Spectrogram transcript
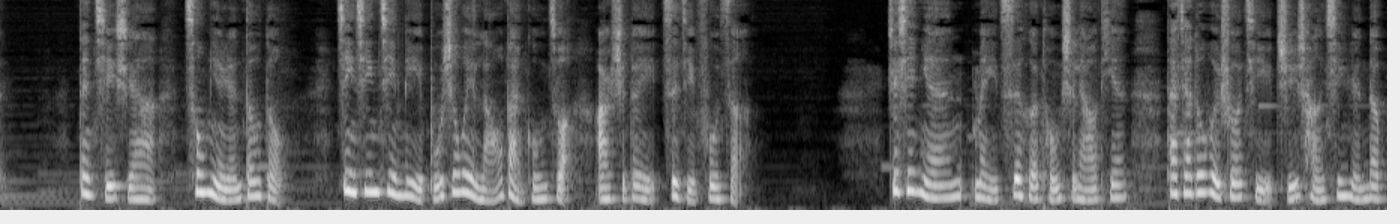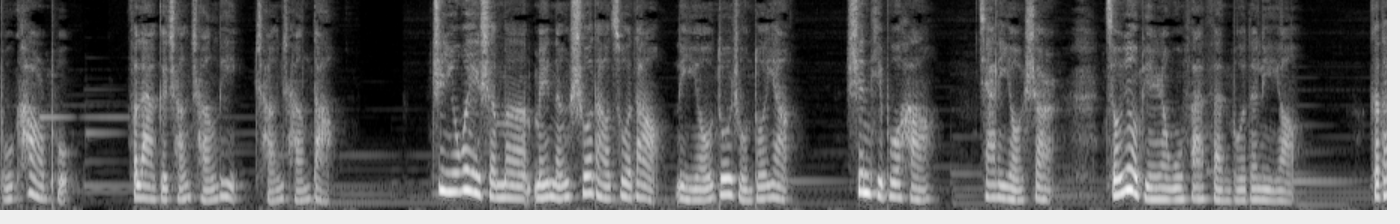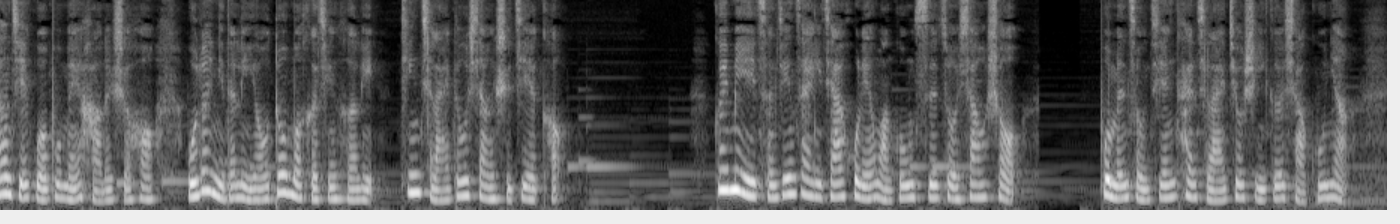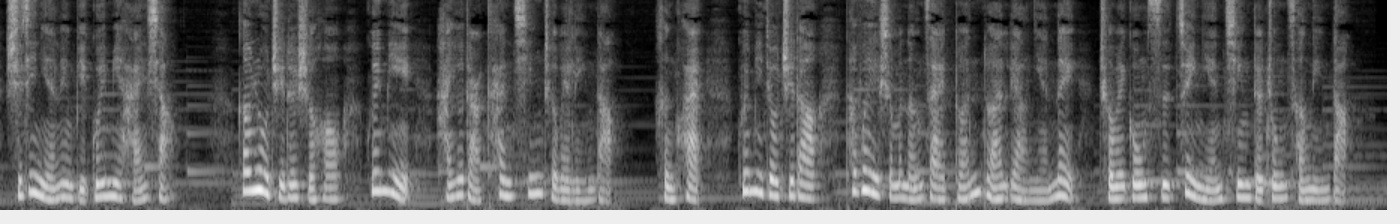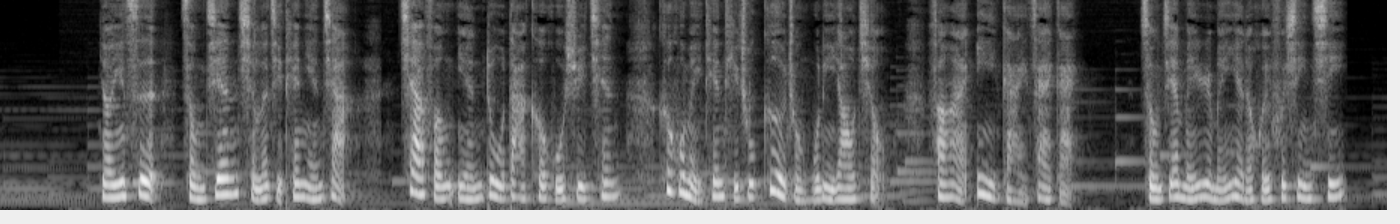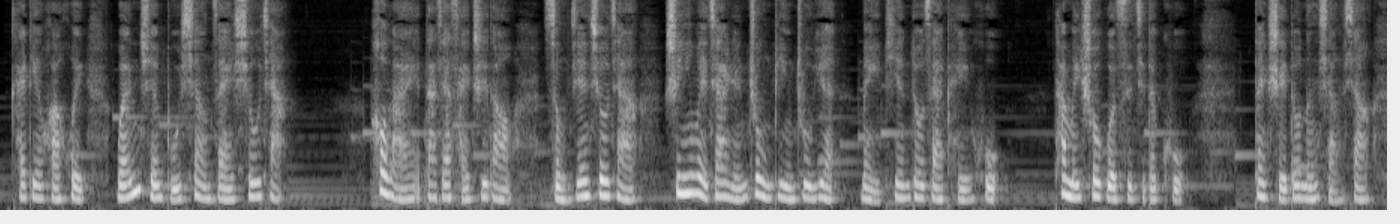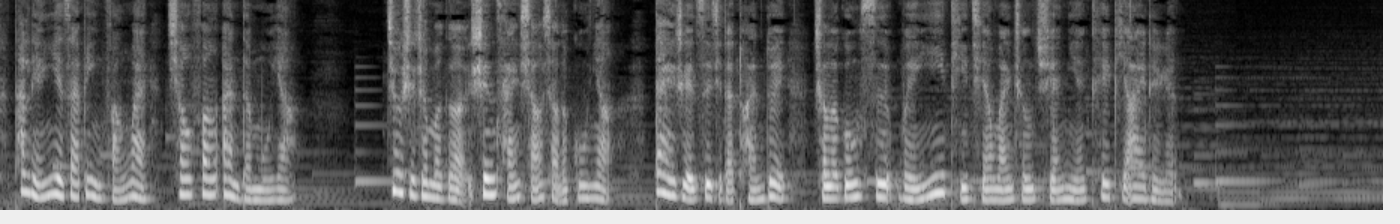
但其实啊，聪明人都懂。尽心尽力不是为老板工作，而是对自己负责。这些年，每次和同事聊天，大家都会说起职场新人的不靠谱，flag 常常立，常常倒。至于为什么没能说到做到，理由多种多样：身体不好，家里有事儿，总有别人无法反驳的理由。可当结果不美好的时候，无论你的理由多么合情合理。听起来都像是借口。闺蜜曾经在一家互联网公司做销售，部门总监看起来就是一个小姑娘，实际年龄比闺蜜还小。刚入职的时候，闺蜜还有点看清这位领导。很快，闺蜜就知道她为什么能在短短两年内成为公司最年轻的中层领导。有一次，总监请了几天年假。恰逢年度大客户续签，客户每天提出各种无理要求，方案一改再改，总监没日没夜的回复信息，开电话会完全不像在休假。后来大家才知道，总监休假是因为家人重病住院，每天都在陪护。他没说过自己的苦，但谁都能想象他连夜在病房外敲方案的模样。就是这么个身材小小的姑娘，带着自己的团队，成了公司唯一提前完成全年 KPI 的人。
